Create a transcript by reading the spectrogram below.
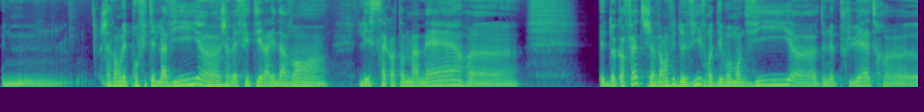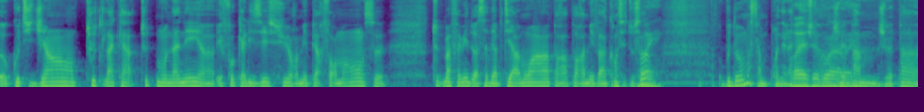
une... J'avais envie de profiter de la vie. euh, J'avais fêté l'année d'avant euh, les 50 ans de ma mère. euh, et donc, en fait, j'avais envie de vivre des moments de vie, euh, de ne plus être euh, au quotidien. Toute, la, toute mon année euh, est focalisée sur mes performances. Toute ma famille doit s'adapter à moi par rapport à mes vacances et tout ça. Ouais. Au bout d'un moment, ça me prenait la Ouais, tête. je hein. vois, je vais ouais. pas, me- je vais pas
